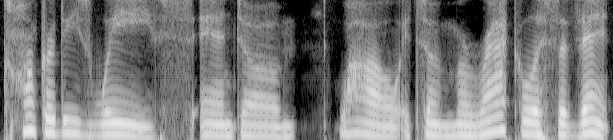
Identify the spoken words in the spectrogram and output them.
conquer these waves and um, wow, it's a miraculous event,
